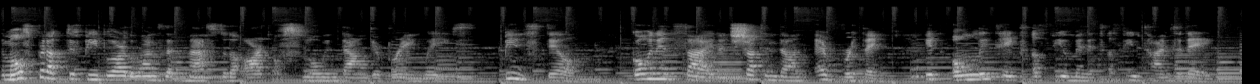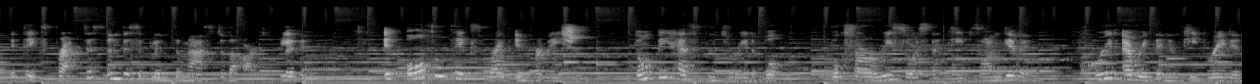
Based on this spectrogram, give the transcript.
The most productive people are the ones that master the art of slowing down their brain waves, being still, going inside and shutting down everything. It only takes a few minutes a few times a day. It takes practice and discipline to master the art of living. It also takes right information. Don't be hesitant to read a book Books are a resource that keeps on giving. Read everything and keep reading.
